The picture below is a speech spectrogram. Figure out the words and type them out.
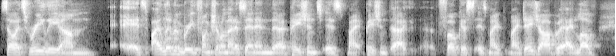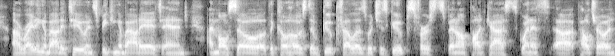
So it's really, um, it's I live and breathe functional medicine, and the patient is my patient uh, focus is my my day job. But I love uh, writing about it too and speaking about it. And I'm also the co-host of Goop Fellas, which is Goop's first spinoff podcast. Gwyneth uh, Paltrow and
